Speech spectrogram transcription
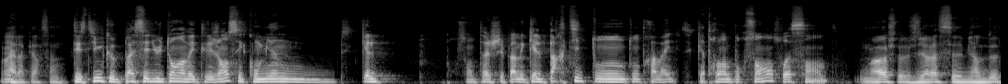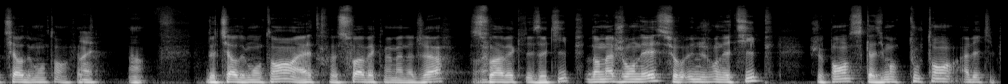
à la personne. T'estimes que passer du temps avec les gens, c'est combien, quel pourcentage, je sais pas, mais quelle partie de ton, ton travail? C'est 80%, 60 Moi, je, je dirais c'est bien deux tiers de mon temps en fait. Hein. Deux tiers de mon temps à être soit avec mes managers, soit avec les équipes. Dans ma journée, sur une journée type, je pense quasiment tout le temps à l'équipe.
